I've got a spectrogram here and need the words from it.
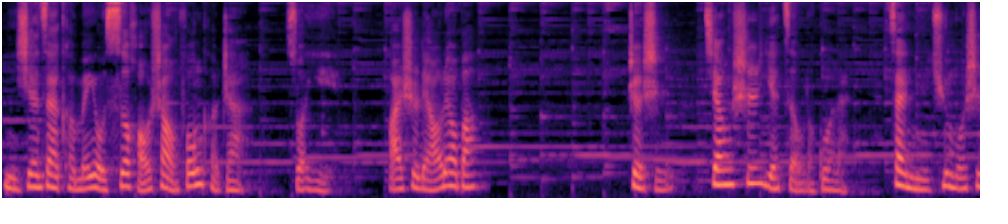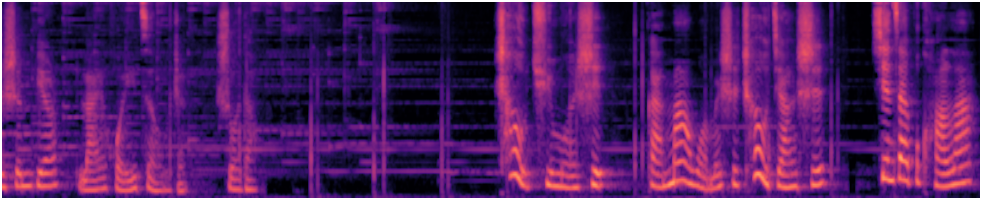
你现在可没有丝毫上风可占，所以还是聊聊吧。”这时，僵尸也走了过来，在女驱魔师身边来回走着，说道。臭驱魔师，敢骂我们是臭僵尸？现在不狂啦？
